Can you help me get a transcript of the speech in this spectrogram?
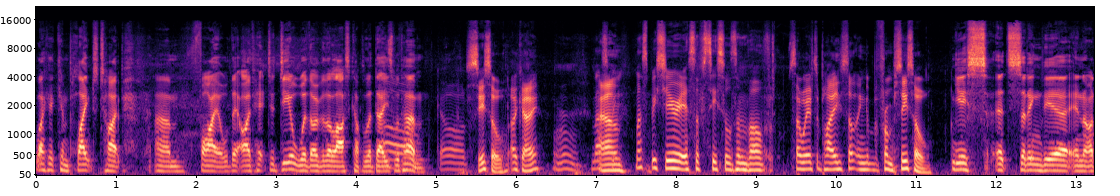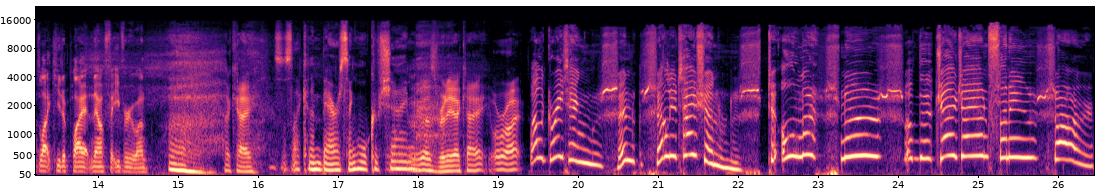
like a complaint type um, file that I've had to deal with over the last couple of days with him. God, Cecil. Okay. must, Um, be, must be serious if Cecil's involved. So we have to play something from Cecil. Yes, it's sitting there, and I'd like you to play it now for everyone. Okay. This is like an embarrassing walk of shame. That's really okay. All right. Well, greetings and salutations to all listeners of the JJ and Flynny show.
